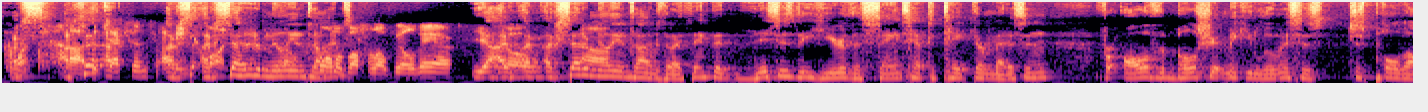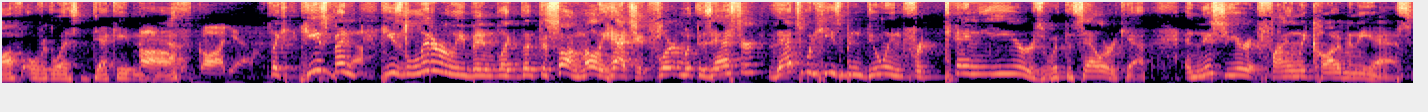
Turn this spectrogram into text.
come on. I've uh, said- the Texans, I, I've mean, se- come I've said it a million You know, Former times. Buffalo Bill there. Yeah, I've, So, I've, I've said a uh, million times that I think that this is the year the Saints have to take their medicine for all of the bullshit Mickey Loomis has just pulled off over the last decade and a Oh, half. God, yeah. Like he's been, he's literally been like the, the song Molly Hatchet, flirting with disaster. That's what he's been doing for ten years with the salary cap, and this year it finally caught him in the ass.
